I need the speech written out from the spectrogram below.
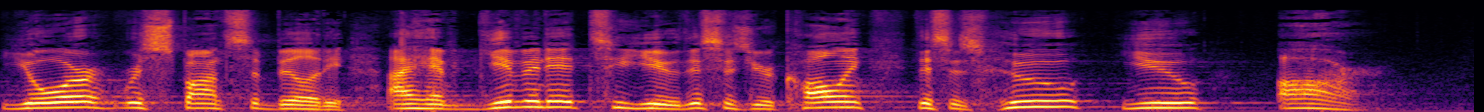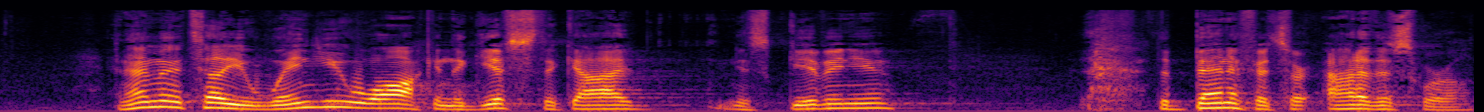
your responsibility. I have given it to you. This is your calling. This is who you are. And I'm going to tell you when you walk in the gifts that God has given you, the benefits are out of this world.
